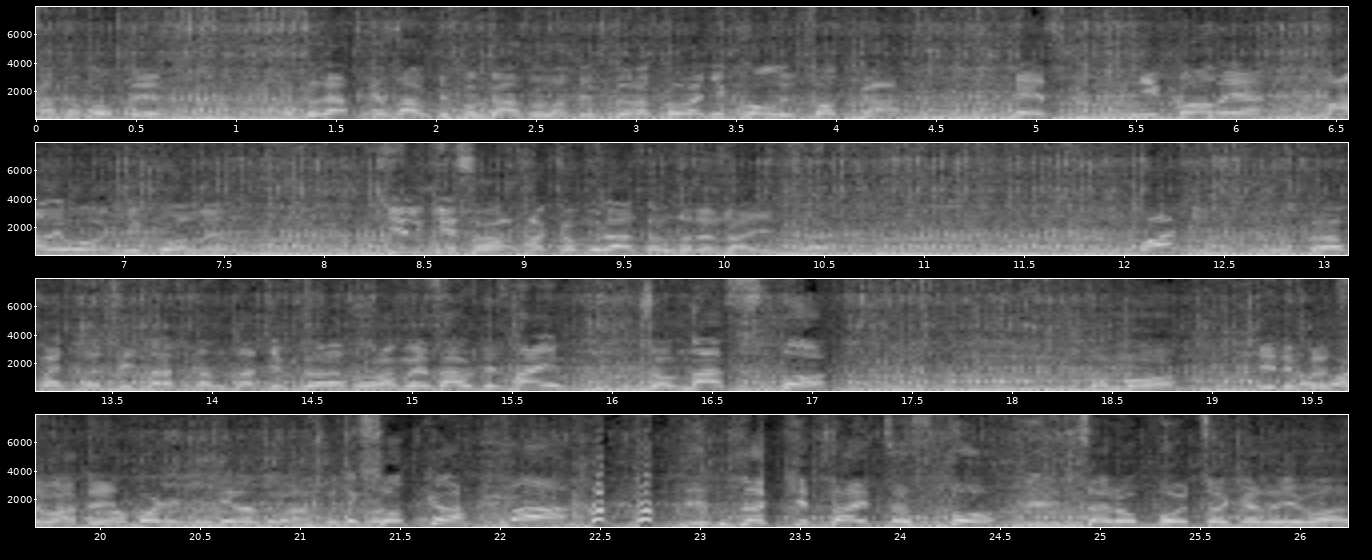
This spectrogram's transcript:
Газанути. Зарядка завжди показувала, температура ніколи, сотка, тиск ніколи, паливо ніколи. Тільки що акумулятор заряджається. Хватить, треба вистачить. Наша нам та температура. Ми завжди знаємо, що в нас 100. Тому їдемо працювати. Робоча температура. Що? Сотка для китайця 100. Це робоча, каже Іван.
